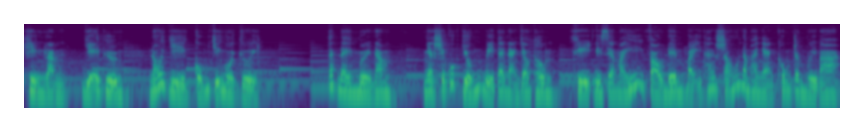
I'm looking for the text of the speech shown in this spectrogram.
hiền lành, dễ thương, nói gì cũng chỉ ngồi cười. Cách đây 10 năm, nhạc sĩ Quốc Dũng bị tai nạn giao thông khi đi xe máy vào đêm 7 tháng 6 năm 2013.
